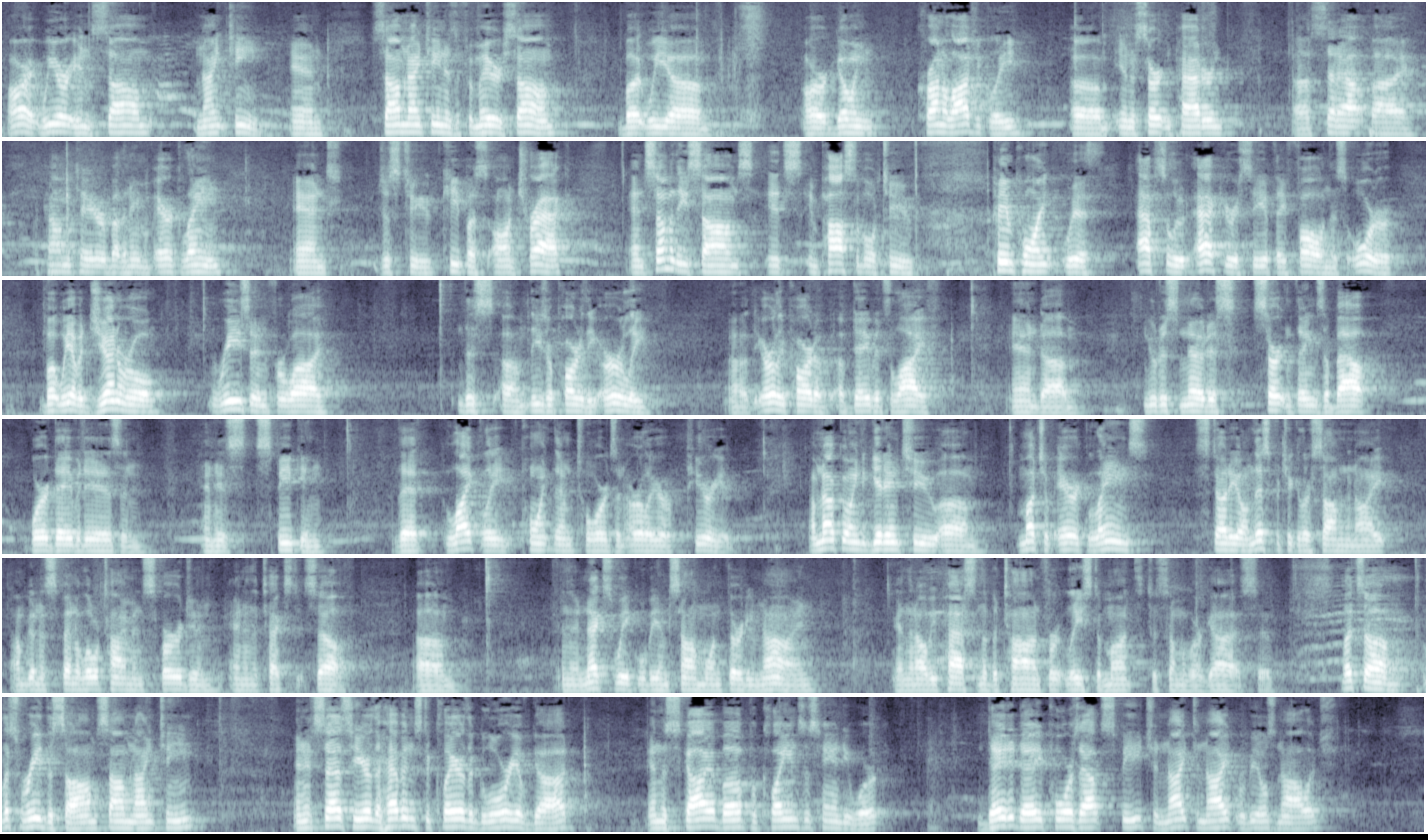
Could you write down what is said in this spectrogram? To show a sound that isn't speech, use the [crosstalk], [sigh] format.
All right, we are in Psalm 19, and Psalm 19 is a familiar psalm, but we um, are going chronologically um, in a certain pattern uh, set out by a commentator by the name of Eric Lane, and just to keep us on track. And some of these psalms, it's impossible to pinpoint with absolute accuracy if they fall in this order but we have a general reason for why this, um, these are part of the early, uh, the early part of, of David's life. And um, you'll just notice certain things about where David is and, and his speaking that likely point them towards an earlier period. I'm not going to get into um, much of Eric Lane's study on this particular psalm tonight. I'm going to spend a little time in Spurgeon and in the text itself. Um, and then next week we'll be in Psalm 139. And then I'll be passing the baton for at least a month to some of our guys. So let's, um, let's read the Psalm, Psalm 19. And it says here The heavens declare the glory of God, and the sky above proclaims his handiwork. Day to day pours out speech, and night to night reveals knowledge.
